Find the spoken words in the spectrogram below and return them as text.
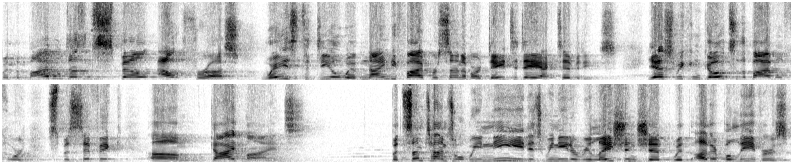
but the Bible doesn't spell out for us ways to deal with 95% of our day to day activities. Yes, we can go to the Bible for specific um, guidelines, but sometimes what we need is we need a relationship with other believers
